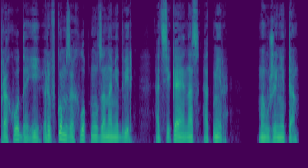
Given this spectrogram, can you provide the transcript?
прохода, и рывком захлопнул за нами дверь, отсекая нас от мира. Мы уже не там.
